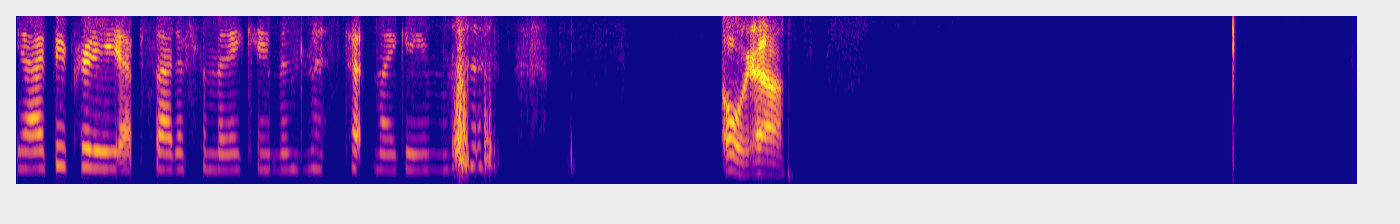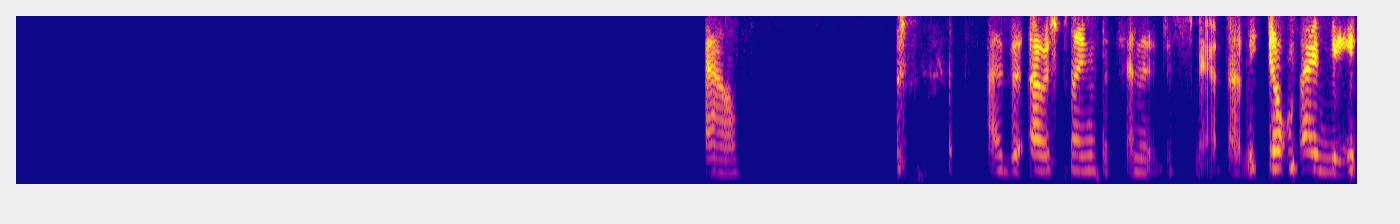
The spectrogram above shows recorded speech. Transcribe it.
Yeah, I'd be pretty upset if somebody came and messed up my game. Oh yeah. Ow. I, I was playing with a pen and it just snapped on me. Don't mind me.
